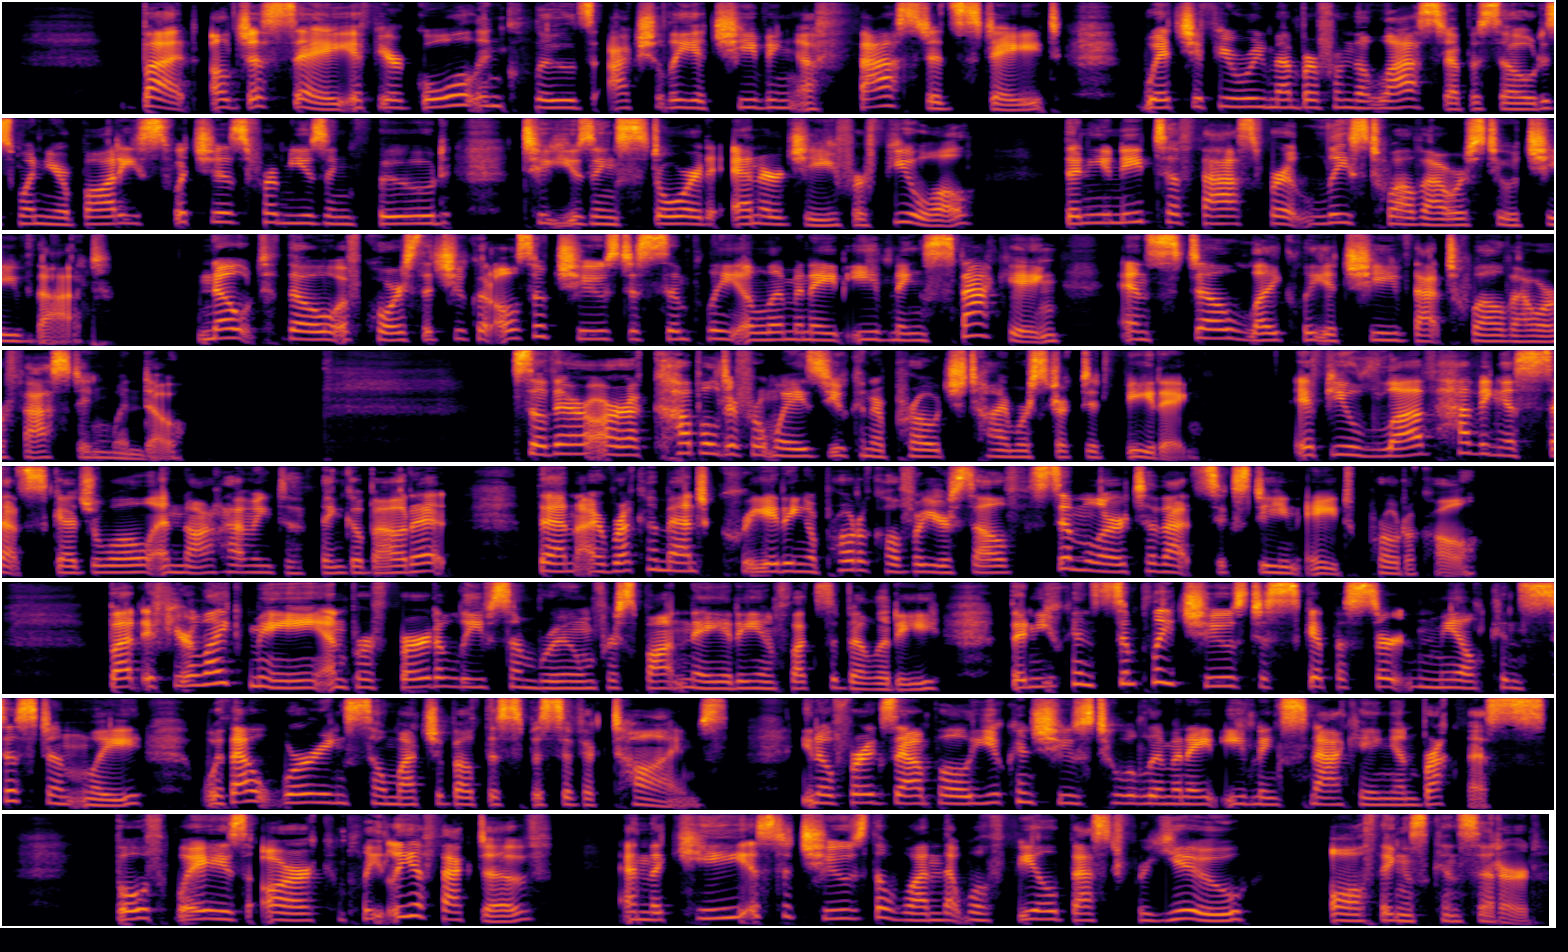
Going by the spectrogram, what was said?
But I'll just say if your goal includes actually achieving a fasted state, which, if you remember from the last episode, is when your body switches from using food to using stored energy for fuel, then you need to fast for at least 12 hours to achieve that. Note, though, of course, that you could also choose to simply eliminate evening snacking and still likely achieve that 12 hour fasting window. So, there are a couple different ways you can approach time restricted feeding. If you love having a set schedule and not having to think about it, then I recommend creating a protocol for yourself similar to that 16 8 protocol. But if you're like me and prefer to leave some room for spontaneity and flexibility, then you can simply choose to skip a certain meal consistently without worrying so much about the specific times. You know, for example, you can choose to eliminate evening snacking and breakfasts. Both ways are completely effective and the key is to choose the one that will feel best for you, all things considered.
